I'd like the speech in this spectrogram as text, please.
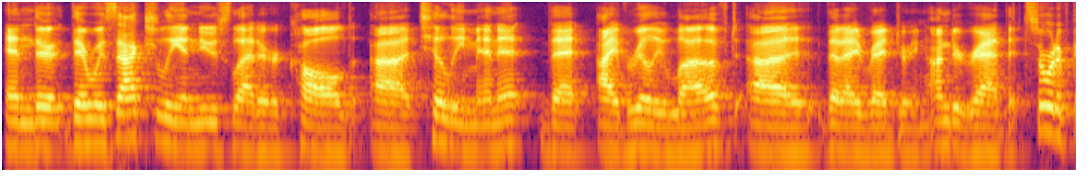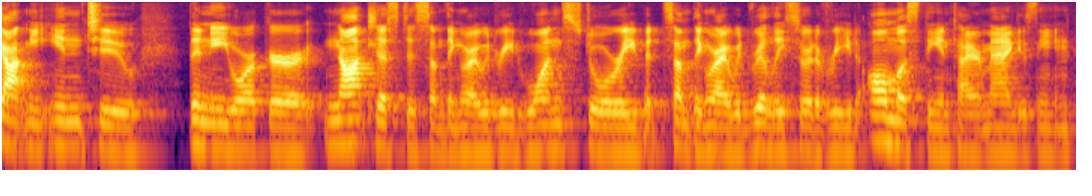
And there, there was actually a newsletter called uh, Tilley Minute that I'd really loved, uh, that I read during undergrad, that sort of got me into the New Yorker, not just as something where I would read one story, but something where I would really sort of read almost the entire magazine.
